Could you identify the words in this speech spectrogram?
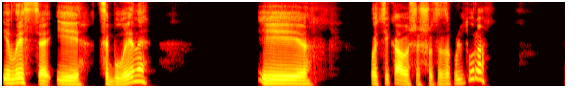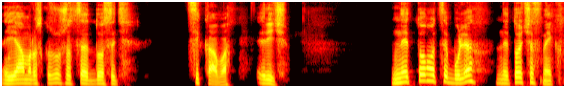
і листя, і цибулини. І поцікавивши, що це за культура, я вам розкажу, що це досить цікава річ. Не то цибуля, не то часник.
